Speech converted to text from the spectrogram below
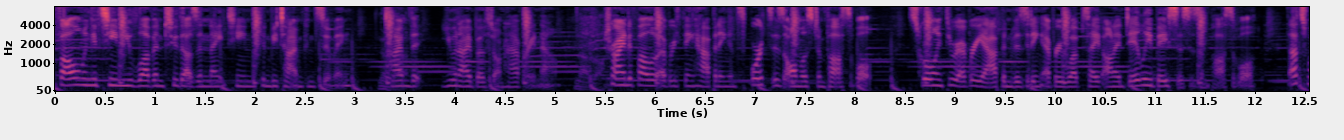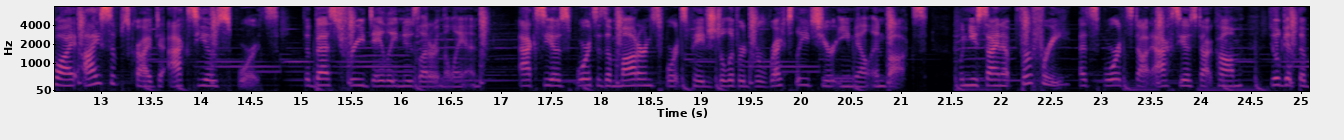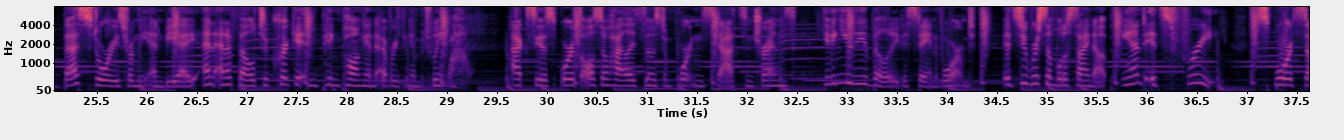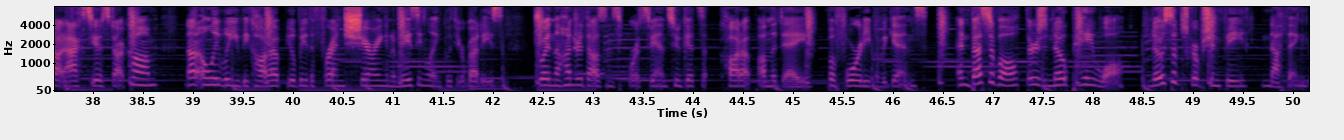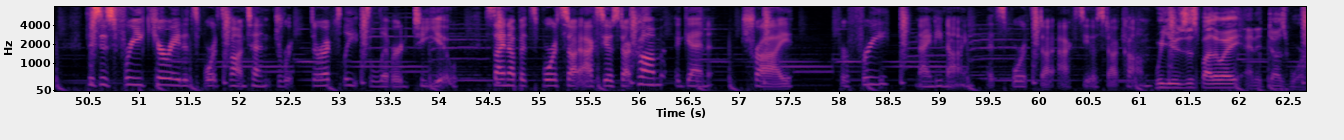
following a team you love in 2019 can be time consuming. No time that you and I both don't have right now. Not at all. Trying to follow everything happening in sports is almost impossible. Scrolling through every app and visiting every website on a daily basis is impossible. That's why I subscribe to Axios Sports, the best free daily newsletter in the land. Axios Sports is a modern sports page delivered directly to your email inbox. When you sign up for free at sports.axios.com, you'll get the best stories from the NBA and NFL to cricket and ping pong and everything in between. Wow. Axios Sports also highlights the most important stats and trends, giving you the ability to stay informed. It's super simple to sign up, and it's free. Sports.axios.com. Not only will you be caught up, you'll be the friend sharing an amazing link with your buddies. Join the 100,000 sports fans who gets caught up on the day before it even begins. And best of all, there's no paywall, no subscription fee, nothing. This is free, curated sports content dir- directly delivered to you. Sign up at sports.axios.com. Again, try for free 99 at sports.axios.com. We use this by the way, and it does work.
